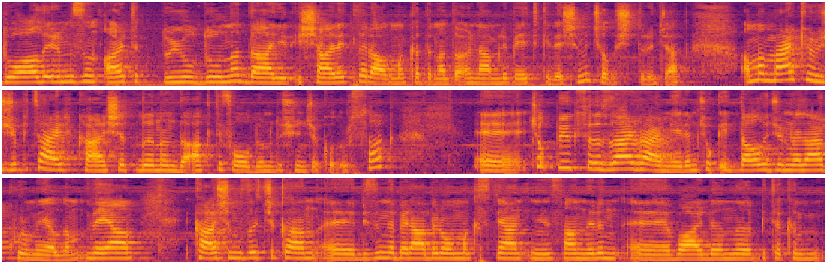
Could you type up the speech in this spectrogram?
dualarımızın artık duyulduğuna dair işaretler almak adına da önemli bir etkileşimi çalıştıracak. Ama Merkür-Jüpiter karşıtlığının da aktif olduğunu düşünecek olursak ee, çok büyük sözler vermeyelim, çok iddialı cümleler kurmayalım veya karşımıza çıkan, e, bizimle beraber olmak isteyen insanların e, varlığını bir takım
